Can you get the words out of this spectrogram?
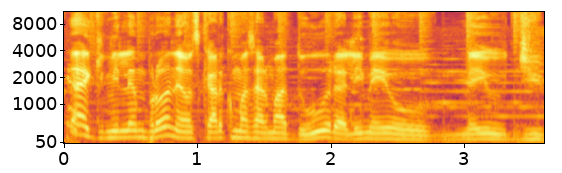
É, que me lembrou, né? Os caras com umas armaduras ali, meio. meio de.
